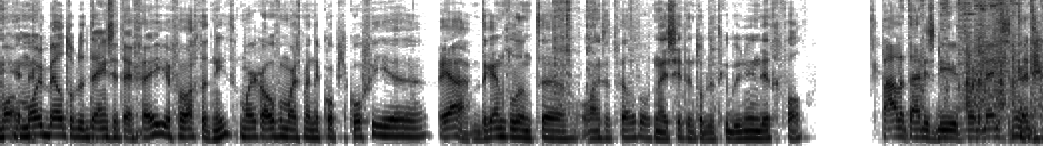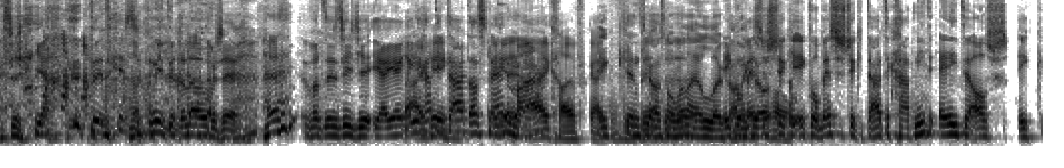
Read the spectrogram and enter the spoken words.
Mo- mooi beeld op de Deense tv. Je verwacht het niet. Mark Overmars met een kopje koffie. eh ja. Drentelend eh, langs het veld. Of nee, zittend op de tribune in dit geval. Valentijn is nu voor de mensen. ja, dit is toch niet te geloven, zeg. Wat zit je? Ja, jij, jij gaat die taart aansnijden, maar. ik ga even kijken. Ik of ken het, trouwens eh, nog wel een hele leuke Ik wil, best een anekdote. stukje, ik wil best een stukje taart. Ik ga het niet eten als ik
